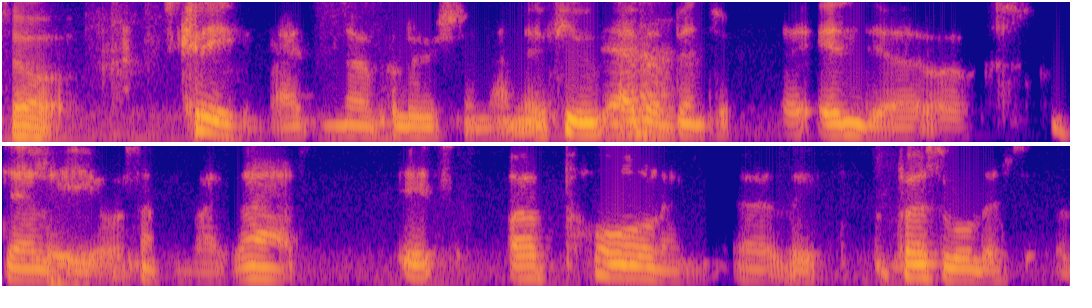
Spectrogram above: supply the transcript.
So it's clean, right? No pollution. And if you've yeah. ever been to India or Delhi or something like that, it's appalling. Uh, the first of all, there's a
